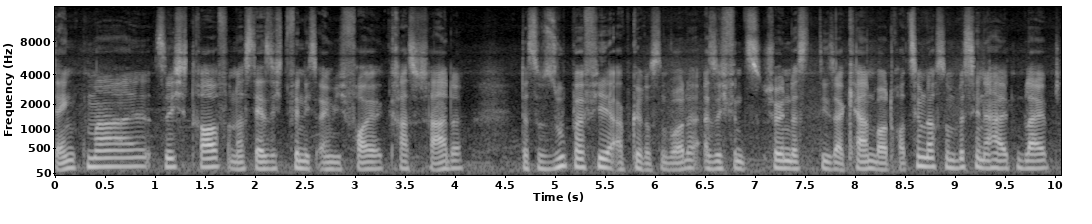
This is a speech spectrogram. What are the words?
Denkmalsicht drauf und aus der Sicht finde ich es irgendwie voll krass schade, dass so super viel abgerissen wurde. Also ich finde es schön, dass dieser Kernbau trotzdem noch so ein bisschen erhalten bleibt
